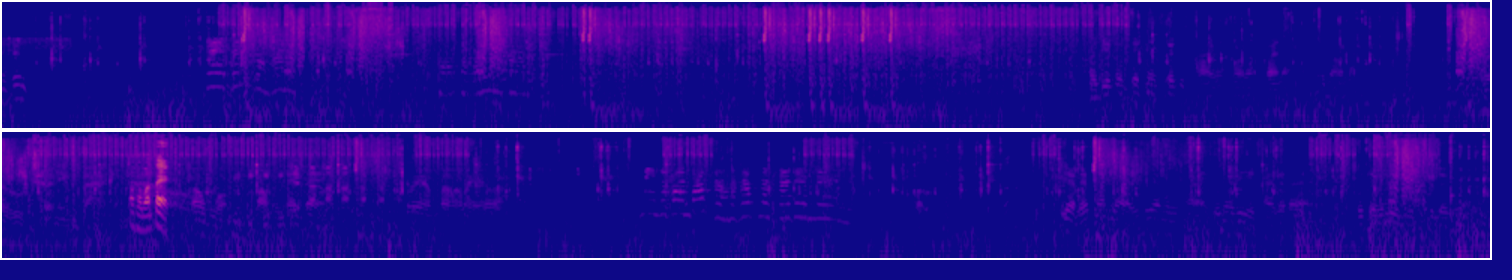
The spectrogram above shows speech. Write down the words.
พันขึ้นใช่ครับสองพันขอสองร้อยลงมาขอยืดเซตหนึ่งเซตสุดท้ายก็พอละไปละไปนอนละเอาสมันแตกเข้าหัวกองแท้แต่ไม่เอาเปล่าใหม่แล้วมีสะพานบ้าขาวนะครับราคาเดิมเลยอยากได้ความหมายที่มึงหายกูได้ดีใครก็ได้ กูจะไม่ลืมมึงไปเลยเพื่อน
